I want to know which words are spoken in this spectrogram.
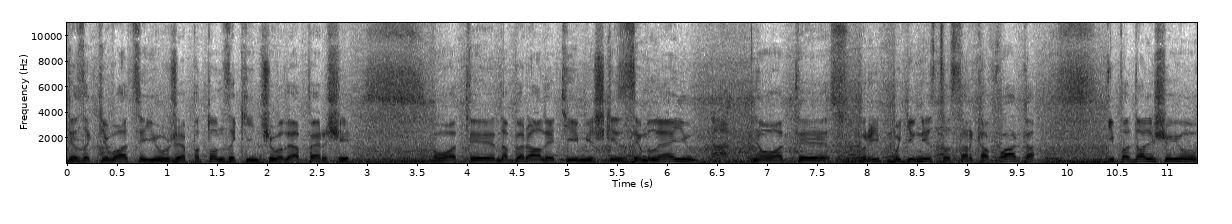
дезактивацію вже потім закінчували, а перші от, е, набирали ті мішки з землею, от, е, будівництво саркофага і подальшою е,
